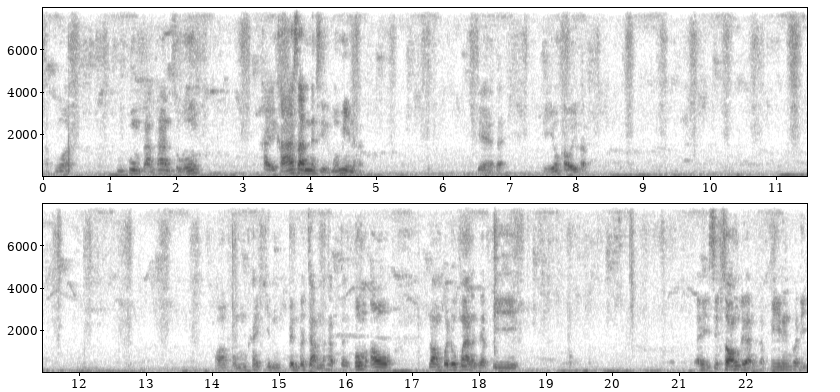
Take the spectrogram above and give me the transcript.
ครับงวดมีภูมิต้านทานสูง ไข่ขาสั้นยังสีบ่มีนะครับแย่แต่ดีของเขาอยู่ครับ อผมให้กินเป็นประจำนะครับ แต่ผมเอาน้องปลาดุกมาตั้งแต่ปีไอ้สิบสองเดือนครับปีหนึ่งพอดี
